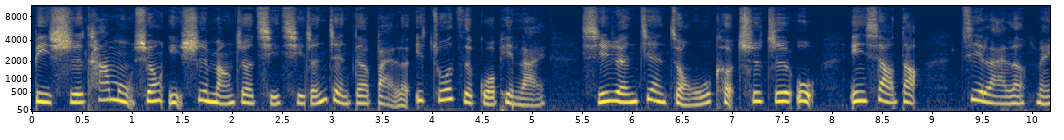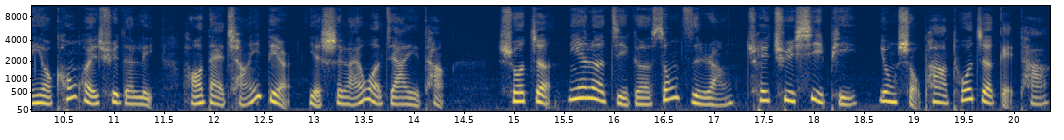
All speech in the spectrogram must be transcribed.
彼时他母兄已是忙着齐齐整整的摆了一桌子果品来。袭人见总无可吃之物，因笑道：“既来了，没有空回去的理，好歹尝一点儿，也是来我家一趟。”说着，捏了几个松子瓤，吹去细皮。用手帕托着给他。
